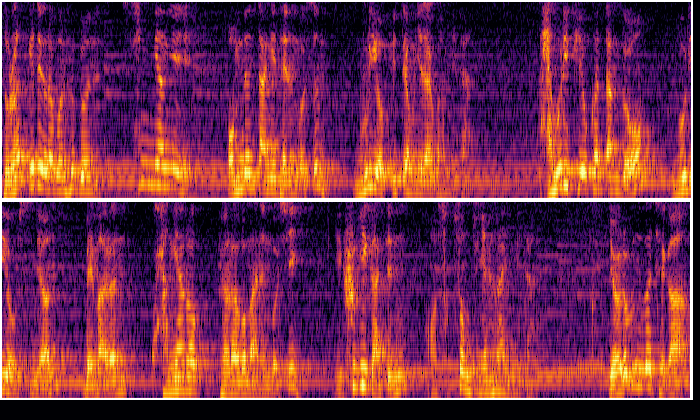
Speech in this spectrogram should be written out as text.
놀랍게도 여러분 흙은 생명이 없는 땅이 되는 것은 물이 없기 때문이라고 합니다. 아무리 비옥한 땅도 물이 없으면 메마른 광야로 변하고 마는 것이 이 흙이 가진 어, 속성 중의 하나입니다. 여러분과 제가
